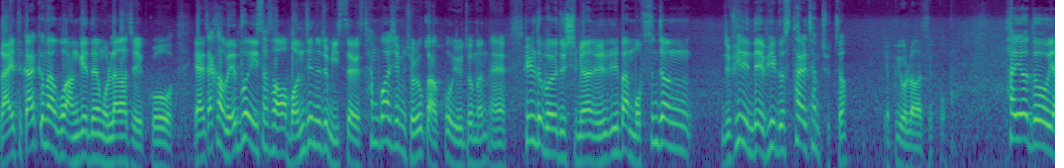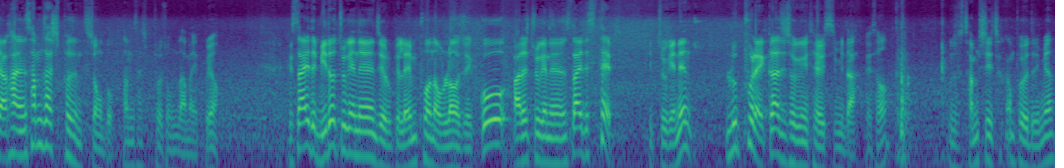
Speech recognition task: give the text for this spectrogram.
라이트 깔끔하고 안개등 올라가져 있고 야, 약간 외부에 있어서 먼지는 좀 있어요. 그래서 참고하시면 좋을 것 같고 요즘은 예, 휠도 보여주시면 일- 일반 뭐 순정 휠인데 휠도 스타일 참 좋죠. 예쁘게 올라가져 있고. 타이어도 약 한 3, 40% 정도 3, 40% 정도 남아 있고요. 그 사이드 미러 쪽에는 이제 이렇게 램프 하나 올라가져 있고 아래쪽에는 side step 이쪽에는 roof rack까지 적용이 되어 있습니다. 그래서 잠시 잠깐 보여드리면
